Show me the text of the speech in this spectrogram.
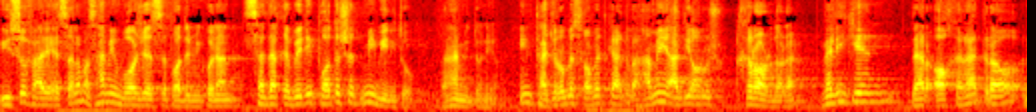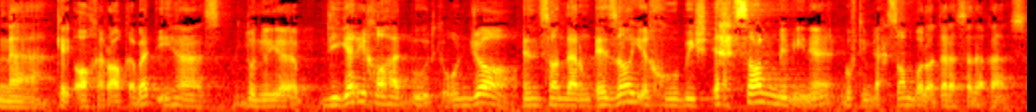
یوسف علیه السلام از همین واژه استفاده می‌کنن. صدقه بدی پاداشت می‌بینی تو. در همین دنیا. این تجربه ثابت کرده و همه ادیان روش قرار دارن. ولی که در آخرت را نه که آخر عاقبتی هست. دنیای دیگری خواهد بود که اونجا انسان در ازای خوبیش احسان ببینه. گفتیم احسان بالاتر از صدقه است.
